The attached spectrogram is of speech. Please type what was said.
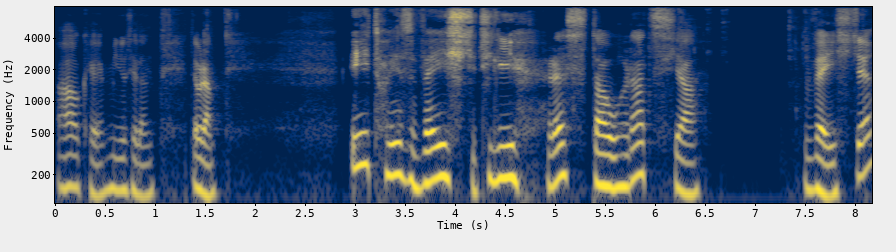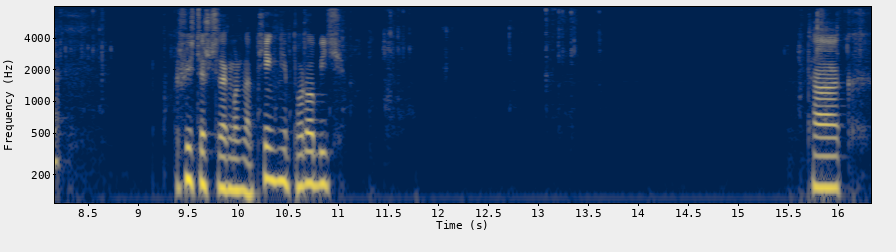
A, okej, okay, minus jeden. Dobra. I to jest wejście, czyli restauracja. Wejście. Oczywiście jeszcze tak można pięknie porobić. Tak.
